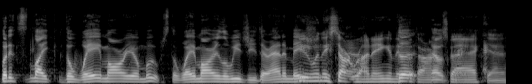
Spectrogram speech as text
but it's like the way Mario moves, the way Mario and Luigi, their animation. Dude, when they start running and they The- put their arms was great. back, yeah.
